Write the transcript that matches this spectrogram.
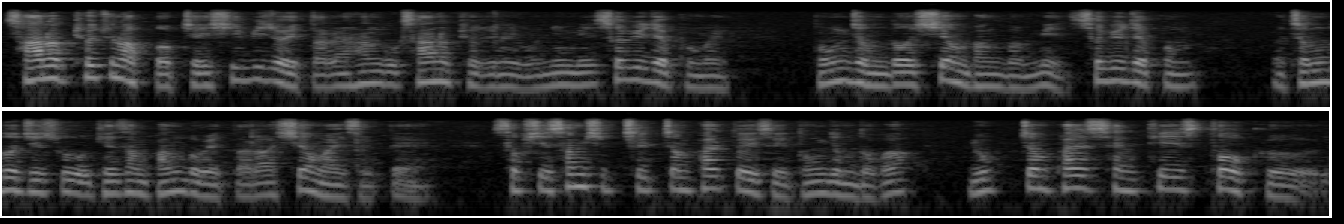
산업표준화법 제12조에 따른 한국산업표준의 원유 및 석유제품의 동점도 시험 방법 및 석유제품 점도지수 계산 방법에 따라 시험하였을 때 섭씨 37.8도에서의 동점도가 6.8cm 스토크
